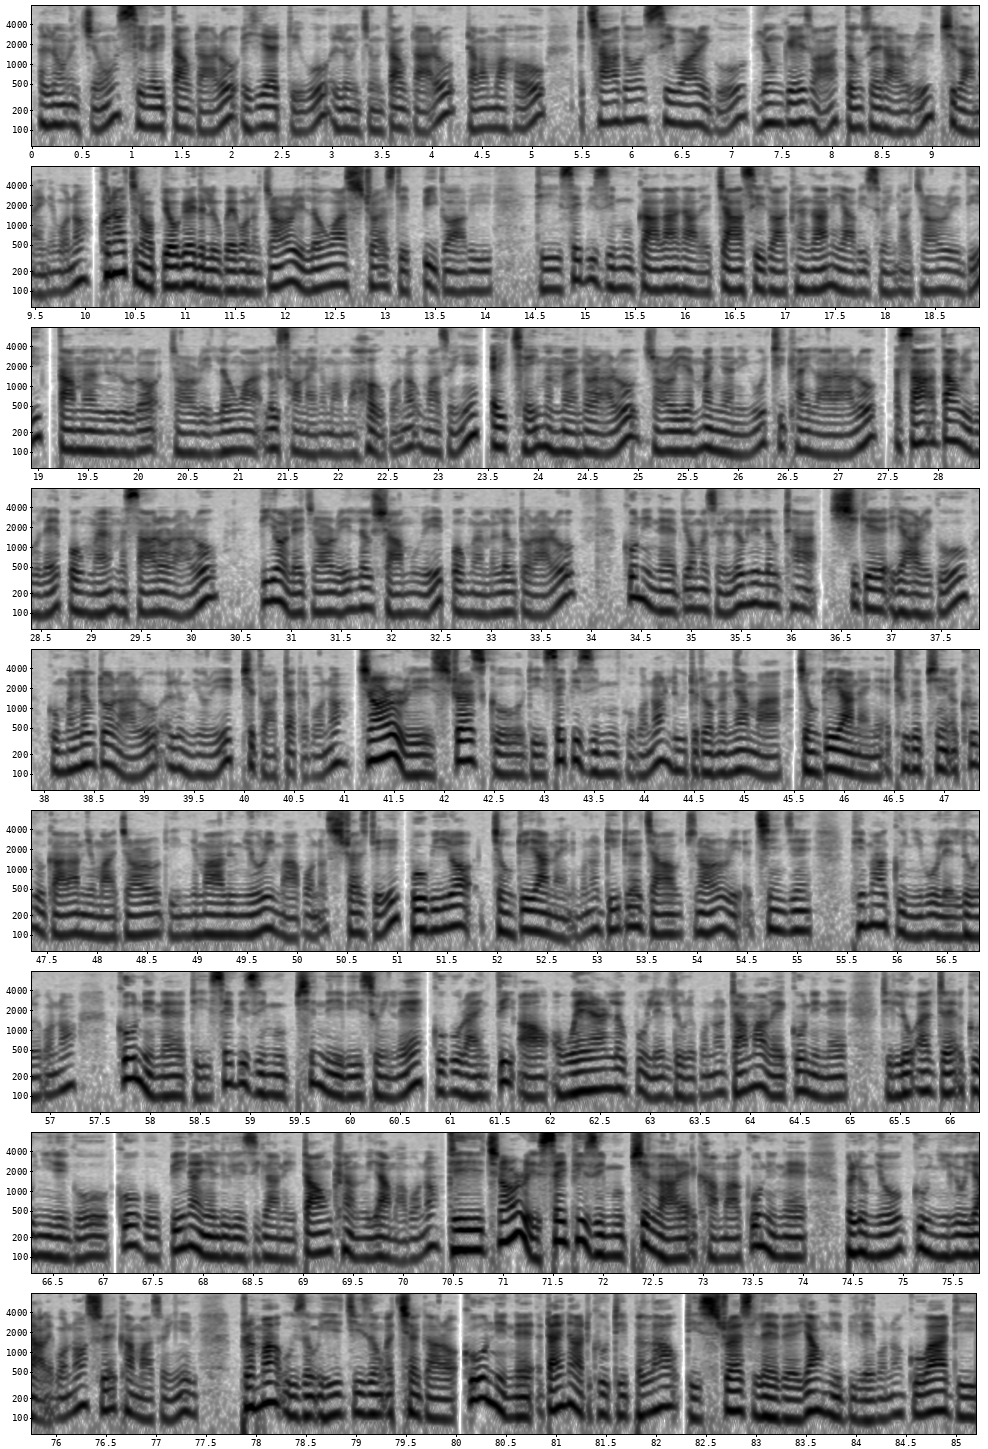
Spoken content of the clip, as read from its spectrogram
အလွန်အကျွံဆေးလိပ်တောက်တာတို့အရက်တွေကိုအလွန်အကျွံတောက်တာတို့ဒါမှမဟုတ်တခြားသောဆေးဝါးတွေကိုလွန်ကဲစွာသုံးစွဲတာတို့တွေဖြစ်လာနိုင်တယ်ပေါ့နော်ခုနကျွန်တော်ပြောခဲ့သလိုပဲပေါ့နော်ကျွန်တော်တို့တွေလုံးဝ stress တွေပြီးသွားပြီး ဒီစိတ်ဖိစီးမှုကာလကလည်းကြာစီစွာခံစားနေရပြီဆိုရင်တော့ကျွန်တော်တို့ဒီတာမန်လူလိုတော့ကျွန်တော်တို့လုံးဝလှုပ်ဆောင်နိုင်တော့မှာမဟုတ်ပေါ့နော်ဥပမာဆိုရင်အိတ်ချိန်မမှန်တော့တာတို့ကျွန်တော်တို့ရဲ့မှတ်ဉာဏ်တွေကိုထိခိုက်လာတာတို့အစာအသောက်တွေကိုလည်းပုံမှန်မစားတော့တာတို့ပြီးတော့လည်းကျွန်တော်တို့လှုပ်ရှားမှုတွေပုံမှန်မလုပ်တော့တာတို့ခုအနေနဲ့ပြောမှဆိုရင်လှုပ်လေးလှုပ်ထရှိခဲ့တဲ့အရာတွေကို ကိုမလောက်တော့တာတို့အဲ့လိုမျိုးတွေဖြစ်သွားတတ်တယ်ပေါ့နော်ကျွန်တော်တို့တွေ stress ကိုဒီစိတ်ဖိစီးမှုကိုပေါ့နော်လူတော်တော်များများမှာကြုံတွေ့ရနိုင်တယ်အထူးသဖြင့်အခုလိုကာလမျိုးမှာကျွန်တော်တို့ဒီမြန်မာလူမျိုးတွေမှာပေါ့နော် stress တွေပိုပြီးတော့ကြုံတွေ့ရနိုင်တယ်ပေါ့နော်ဒီအတွက်ကြောင့်ကျွန်တော်တို့တွေအချင်းချင်းဖေးမကူညီဖို့လည်းလိုတယ်ပေါ့နော် ကိုအနေနဲ့ဒီစိတ်ပစ္စည်းမှုဖြစ်နေပြီဆိုရင်လည်းကိုကိုယ်တိုင်သိအောင် aware လုပ်ဖို့လည်းလိုတယ်ပေါ့နော်ဒါမှလည်းကိုအနေနဲ့ဒီလိုအပ်တဲ့အကူအညီတွေကိုကိုကိုပေးနိုင်တဲ့လူတွေစီကနေတောင်းခံလို့ရမှာပေါ့နော်ဒီကျွန်တော်တို့တွေစိတ်ဖိစီးမှုဖြစ်လာတဲ့အခါမှာကိုအနေနဲ့ဘယ်လိုမျိုးကူညီလို့ရလဲပေါ့နော်ဆိုတဲ့အခါမှာဆိုရင် ပထမဦးဆုံးအရေးကြီးဆုံးအချက်ကတော့ကိုယ့်အနေနဲ့အတိုင်းအတာတစ်ခုဒီဘလောက်ဒီ stress level ရောက်နေပြီလဲပေါ့နော်ကိုကဒီ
